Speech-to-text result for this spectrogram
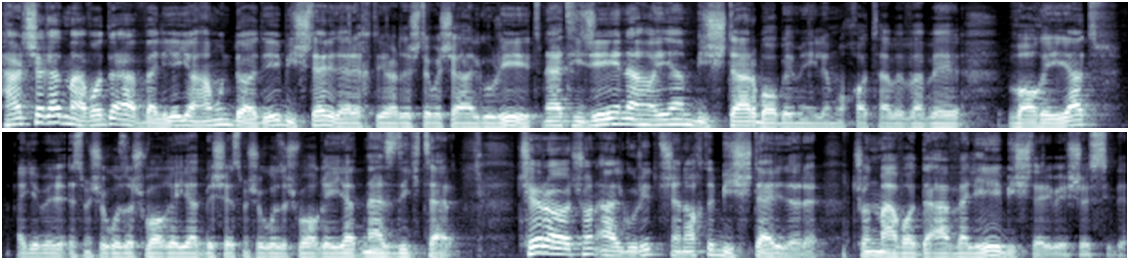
هر چقدر مواد اولیه یا همون داده بیشتری در اختیار داشته باشه الگوریتم نتیجه نهایی هم بیشتر با به میل مخاطبه و به واقعیت اگه به اسمشو گذاشت واقعیت بشه اسمشو گذاشت واقعیت نزدیکتر. چرا؟ چون الگوریتم شناخت بیشتری داره. چون مواد اولیه بیشتری بهش رسیده.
